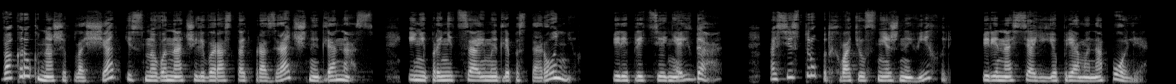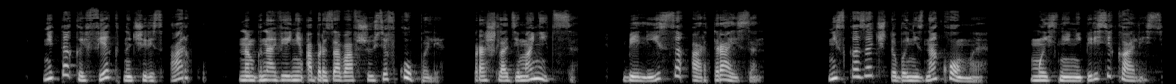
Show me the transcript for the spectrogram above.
вокруг нашей площадки снова начали вырастать прозрачные для нас и непроницаемые для посторонних переплетения льда, а сестру подхватил снежный вихрь, перенося ее прямо на поле. Не так эффектно через арку, на мгновение образовавшуюся в куполе, прошла демоница, Белиса Артрайзен. Не сказать, чтобы незнакомая. Мы с ней не пересекались.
